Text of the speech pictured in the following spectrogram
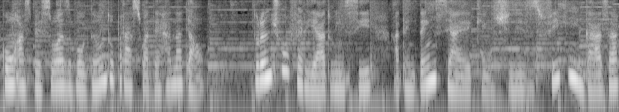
com as pessoas voltando para sua terra natal. Durante o feriado em si, a tendência é que os chineses fiquem em casa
